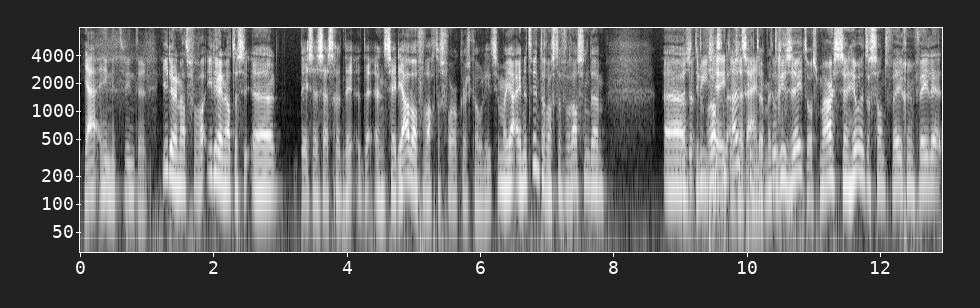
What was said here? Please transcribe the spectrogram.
Ja, 21. Iedereen had, iedereen had de, eh, D66 en, CDA wel verwacht als voorkeurscoalitie. Maar ja, 21 was de verrassende, eh Was de, verrassende uitschieter met drie zetels. Maar ze zijn heel interessant vanwege hun vele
